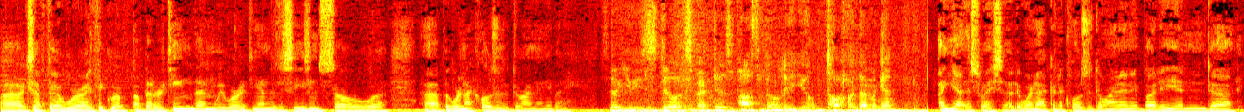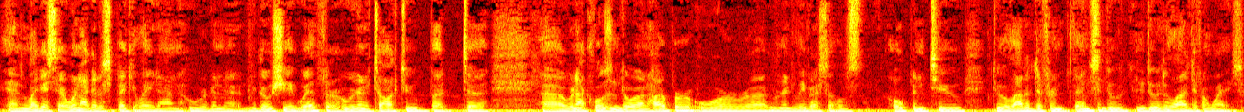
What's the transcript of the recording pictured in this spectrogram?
Uh, except that we're, I think, we're a better team than we were at the end of the season. So, uh, but we're not closing the door on anybody. So you still expect there's a possibility you'll talk with them again? Uh, yeah, that's what I said. We're not going to close the door on anybody, and uh, and like I said, we're not going to speculate on who we're going to negotiate with or who we're going to talk to. But uh, uh, we're not closing the door on Harper, or uh, we're going to leave ourselves open to do a lot of different things and do and do it a lot of different ways.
